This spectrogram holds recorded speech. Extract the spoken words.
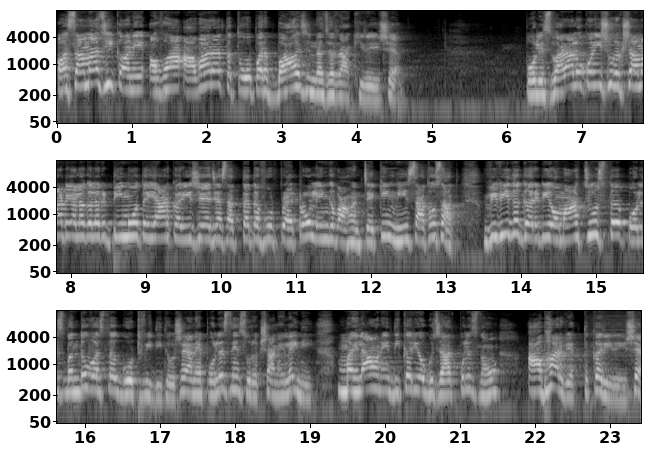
અસામાજિક અને અવા આવારા તત્વો પર બાજ નજર રાખી રહી છે. પોલીસ દ્વારા લોકોની સુરક્ષા માટે અલગ અલગ ટીમો તૈયાર કરી છે, જ્યાં સતત ફૂટ પેટ્રોલિંગ, વાહન ચેકિંગની સાથોસાથ વિવિધ ગરબીઓમાં ચુસ્ત પોલીસ બંદોબસ્ત ગોઠવી દીધો છે અને પોલીસની સુરક્ષાને લઈને મહિલાઓ અને દીકરીઓ ગુજરાત પોલીસનો આભાર વ્યક્ત કરી રહી છે.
